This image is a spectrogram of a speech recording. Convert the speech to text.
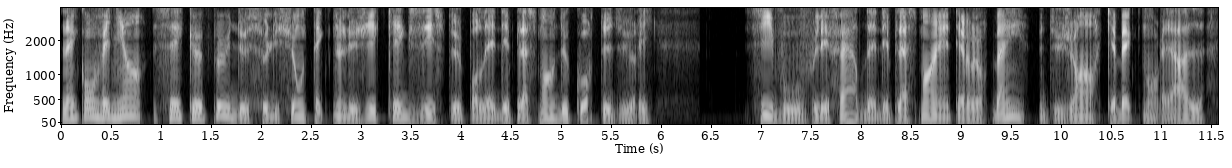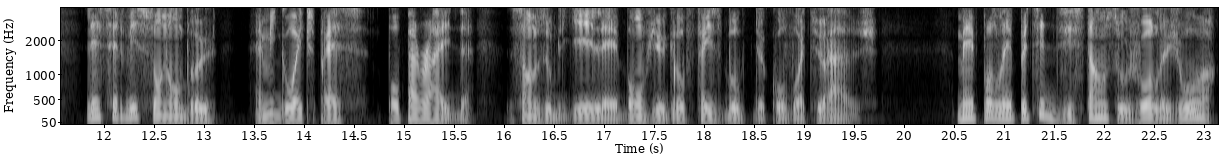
L'inconvénient, c'est que peu de solutions technologiques existent pour les déplacements de courte durée. Si vous voulez faire des déplacements interurbains, du genre Québec-Montréal, les services sont nombreux. Amigo Express, Popa Ride, sans oublier les bons vieux groupes Facebook de covoiturage. Mais pour les petites distances au jour le jour,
